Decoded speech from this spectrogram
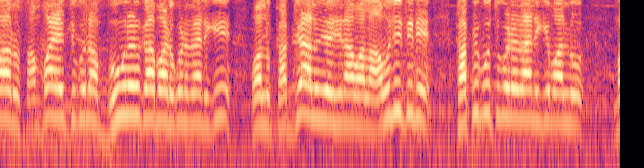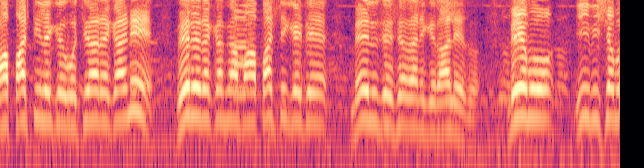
వారు సంపాదించుకున్న భూములను కాపాడుకునేదానికి వాళ్ళు కబ్జాలు చేసిన వాళ్ళ అవినీతిని కప్పిపుచ్చుకునేదానికి వాళ్ళు మా పార్టీలోకి వచ్చినారే కానీ వేరే రకంగా మా పార్టీకి అయితే మేలు చేసేదానికి రాలేదు. మేము ఈ విషయం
